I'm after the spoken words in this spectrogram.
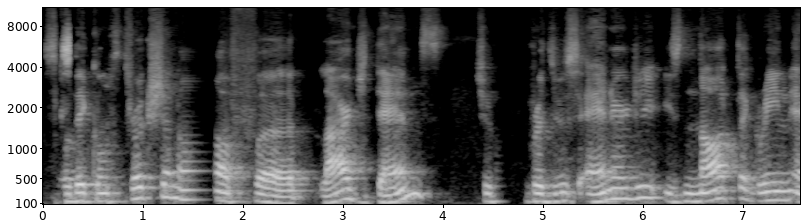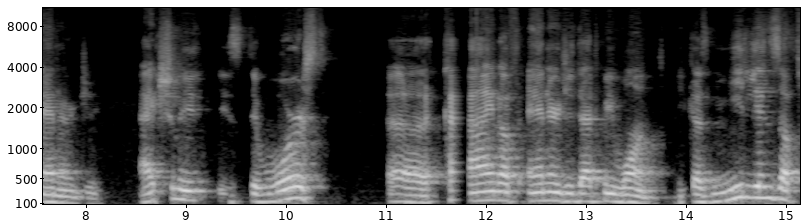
So the construction of uh, large dams to produce energy is not a green energy. Actually, it's the worst uh, kind of energy that we want because millions of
